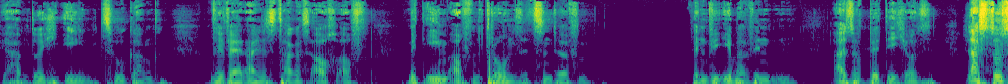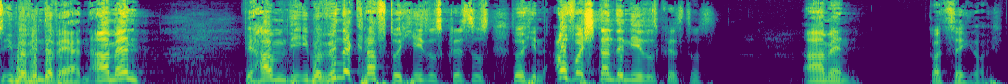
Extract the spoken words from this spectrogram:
Wir haben durch ihn Zugang. Wir werden eines Tages auch auf, mit ihm auf dem Thron sitzen dürfen, wenn wir überwinden. Also bitte ich uns, lasst uns Überwinder werden. Amen. Wir haben die Überwinderkraft durch Jesus Christus, durch den auferstandenen Jesus Christus. Amen. Gott segne euch.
